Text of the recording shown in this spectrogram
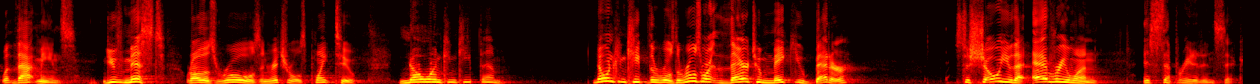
what that means. You've missed what all those rules and rituals point to. No one can keep them. No one can keep the rules. The rules weren't there to make you better, it's to show you that everyone is separated and sick.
